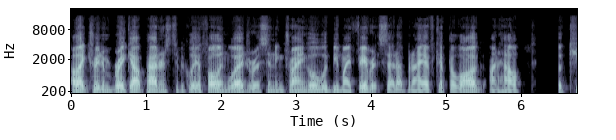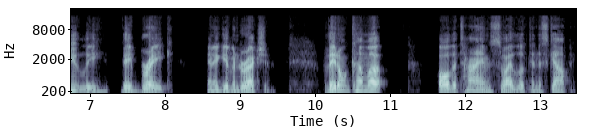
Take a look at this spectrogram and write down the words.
I like trading breakout patterns. Typically, a falling wedge or ascending triangle would be my favorite setup, and I have kept a log on how acutely they break in a given direction. But they don't come up all the time, so I looked into scalping.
